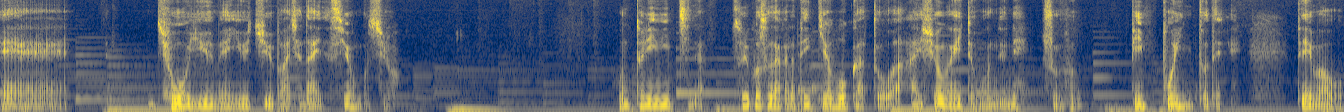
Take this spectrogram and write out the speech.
えー、超有名 YouTuber じゃないですよもちろん。本当にニッチなそれこそだから電気屋ウォーカーとは相性がいいと思うんでね。そのピンポイントでテーマを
